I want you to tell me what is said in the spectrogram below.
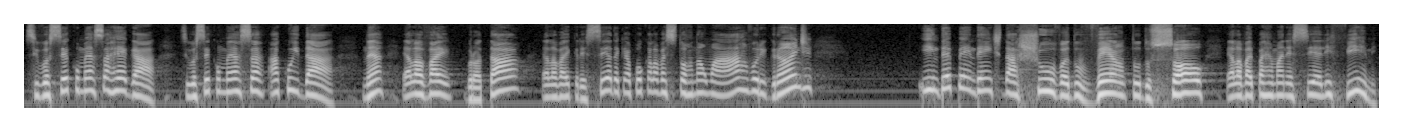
se você começa a regar, se você começa a cuidar, né? ela vai brotar, ela vai crescer, daqui a pouco ela vai se tornar uma árvore grande, e independente da chuva, do vento, do sol, ela vai permanecer ali firme.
